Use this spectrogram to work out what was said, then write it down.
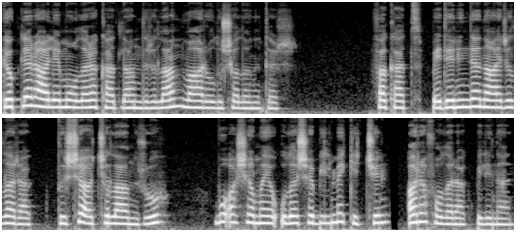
gökler alemi olarak adlandırılan varoluş alanıdır. Fakat bedeninden ayrılarak dışa açılan ruh, bu aşamaya ulaşabilmek için araf olarak bilinen,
